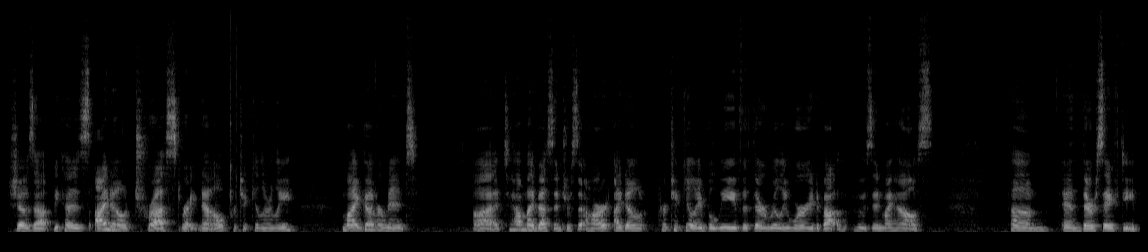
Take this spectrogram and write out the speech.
shows up because I don't trust right now, particularly my government uh, to have my best interests at heart. I don't particularly believe that they're really worried about who's in my house um, and their safety.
